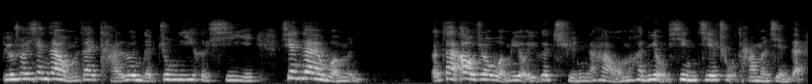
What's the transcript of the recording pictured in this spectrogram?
比如说现在我们在谈论的中医和西医，现在我们呃在澳洲我们有一个群哈，我们很有幸接触他们。现在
